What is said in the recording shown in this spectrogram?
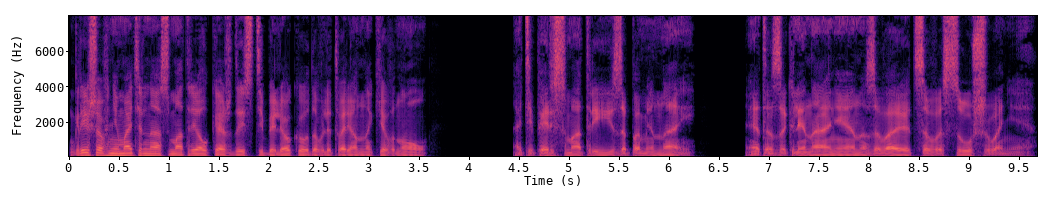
Гриша внимательно осмотрел каждый стебелек и удовлетворенно кивнул. «А теперь смотри и запоминай. Это заклинание называется высушивание.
